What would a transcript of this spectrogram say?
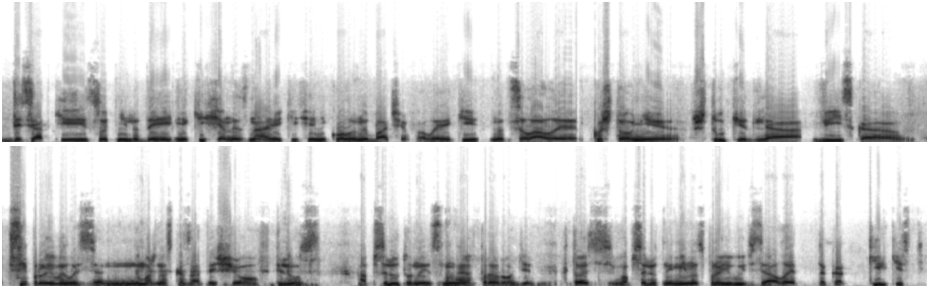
Десятки сотні людей, яких я не знаю, яких я ніколи не бачив, але які надсилали коштовні штуки для війська. Всі проявилися. Не можна сказати, що в плюс абсолютно не існує в природі. Хтось в абсолютний мінус проявився, але така кількість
